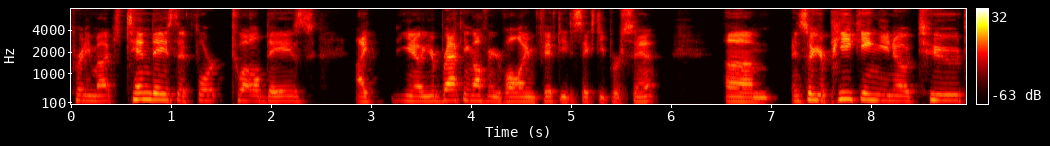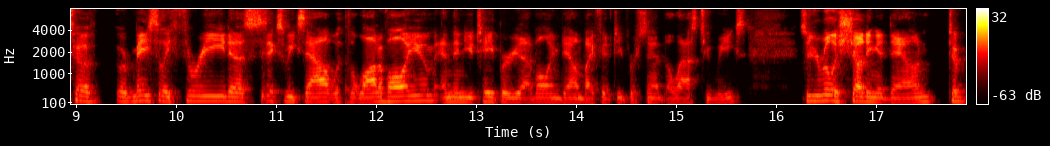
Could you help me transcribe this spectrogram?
pretty much. 10 days to four, 12 days i you know you're backing off on your volume 50 to 60 percent um, and so you're peaking, you know, two to or basically three to six weeks out with a lot of volume, and then you taper that volume down by 50% the last two weeks. So you're really shutting it down to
